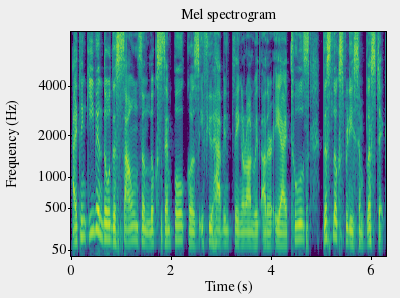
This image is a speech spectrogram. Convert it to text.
I think even though this sounds and looks simple, because if you have been playing around with other AI tools, this looks pretty simplistic.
